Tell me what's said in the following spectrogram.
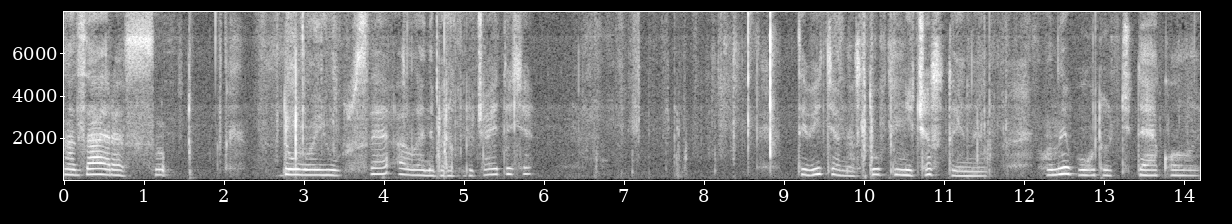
На зараз думаю все, але не переключайтеся. Дивіться наступні частини. Вони будуть деколи.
